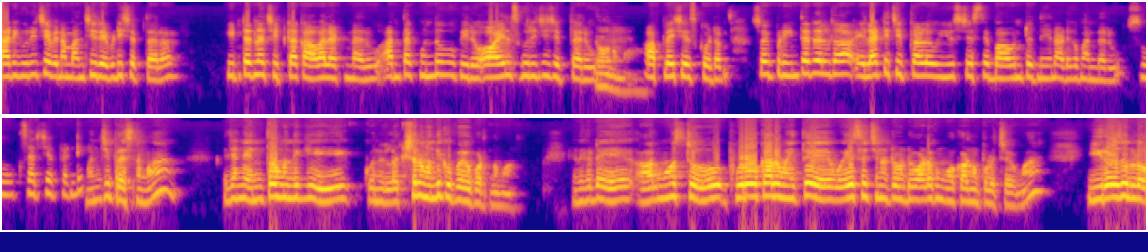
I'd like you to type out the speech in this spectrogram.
దాని గురించి ఏమైనా మంచి రెమెడీ చెప్తారా? ఇంటర్నల్ చిట్కా కావాలంటున్నారు. అంతకుముందు మీరు ఆయిల్స్ గురించి చెప్పారు. అప్లై చేసుకోవడం. సో ఇప్పుడు ఇంటర్నల్గా ఎలాంటి చిట్కాలు యూస్ చేస్తే బాగుంటుంది అని అడగమన్నారు. సో ఒకసారి చెప్పండి. మంచి ప్రశ్నమ్మా నిజంగా ఎంతో మందికి కొన్ని లక్షల మందికి ఉపయోగపడుతుందమ్మా. ఎందుకంటే ఆల్మోస్ట్ పూర్వకాలం అయితే వయసు వచ్చినటువంటి వాళ్ళకు మోకాళ్ళ నొప్పులు వచ్చాయమ్మా ఈ రోజుల్లో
